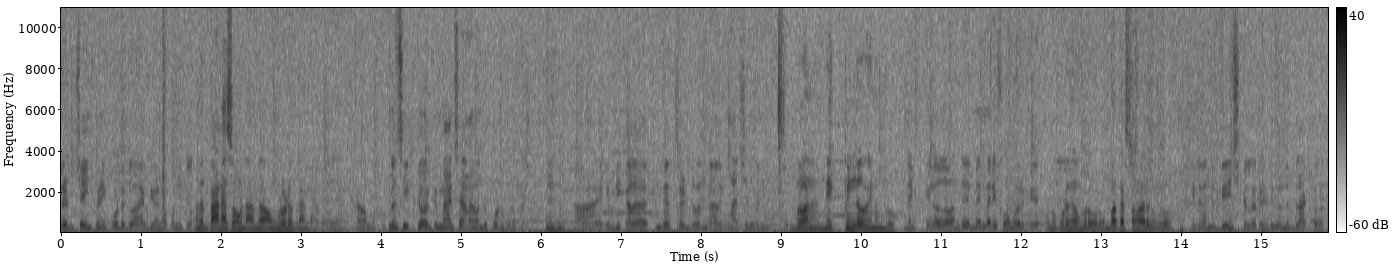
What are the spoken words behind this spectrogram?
த்ரெட் சேஞ்ச் பண்ணி போட்டுக்கலாம். எப்படி வேணா பண்ணிக்கலாம். அந்த பேன சவுண்ட் அந்த அவங்களோட பிராண்ட் அது. ஆமா. உங்கள் சீட் கவருக்கு மேட்சா நான் வந்து போட்டு கொடுப்பேன். எப்படி கலர் இந்த த்ரெட் வந்து அதுக்கு மேட்சிங் பண்ணி ப்ரோ அந்த நெக் பில்லோ வேணும் ப்ரோ நெக் பில்லோல வந்து மெமரி ஃபோம் இருக்கு. ஒன்று கொடுங்க ப்ரோ ரொம்ப கஷ்டமாக இருக்குது ப்ரோ இது வந்து பேஜ் கலர் இது வந்து Black கலர்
